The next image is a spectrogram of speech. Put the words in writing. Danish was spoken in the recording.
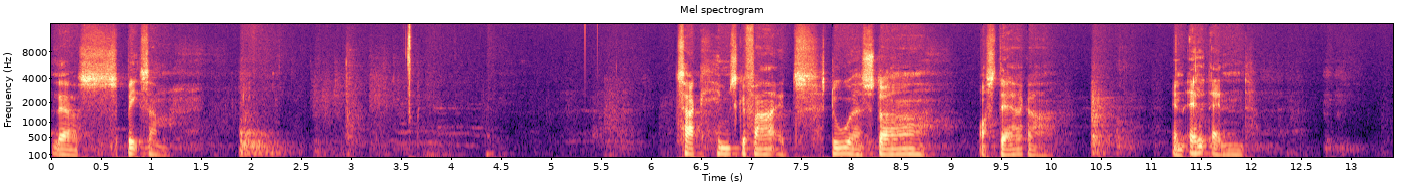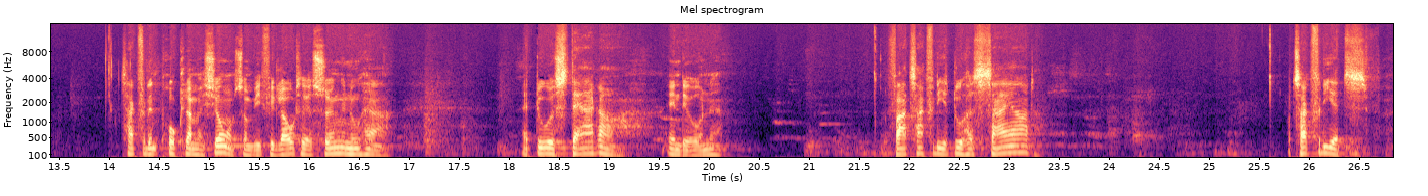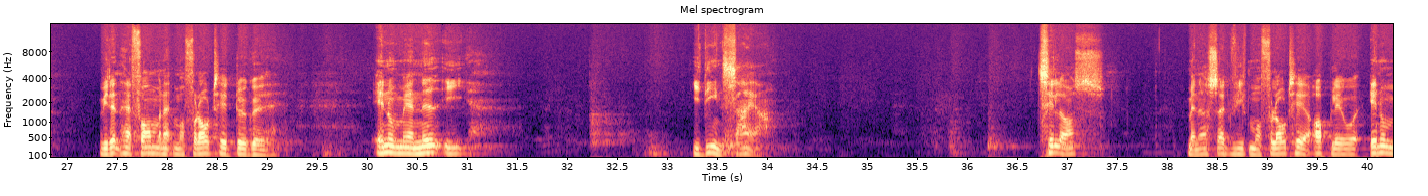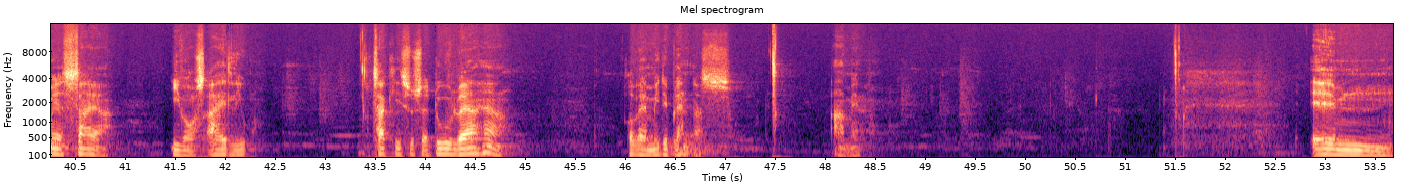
Lad os bede sammen. Tak, himmelske far, at du er større og stærkere end alt andet. Tak for den proklamation, som vi fik lov til at synge nu her. At du er stærkere end det onde. Far, tak fordi, at du har sejret. Og tak fordi, at vi den her formiddag må få lov til at dykke endnu mere ned i, i din sejr. Til os, men også at vi må få lov til at opleve endnu mere sejr i vores eget liv. Tak, Jesus, at du vil være her og være midt i blandt os. Amen. Øhm,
